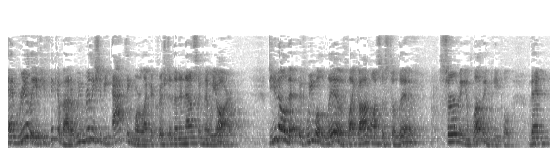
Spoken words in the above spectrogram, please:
And really, if you think about it, we really should be acting more like a Christian than announcing that we are. Do you know that if we will live like God wants us to live, serving and loving people, then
